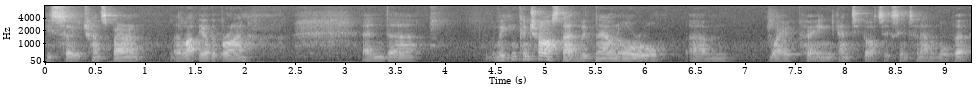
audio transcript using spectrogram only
he's so transparent, like the other Brian. And uh, we can contrast that with now an oral um, way of putting antibiotics into an animal. But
